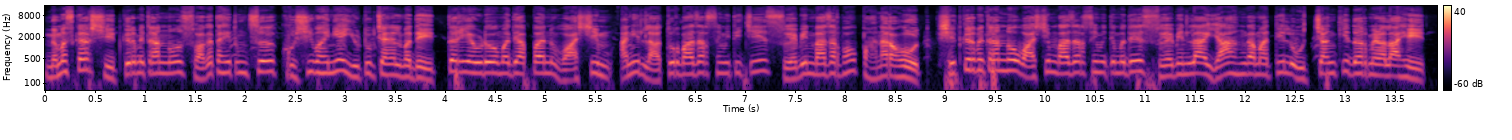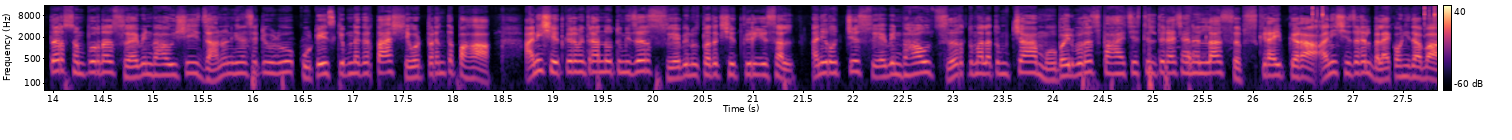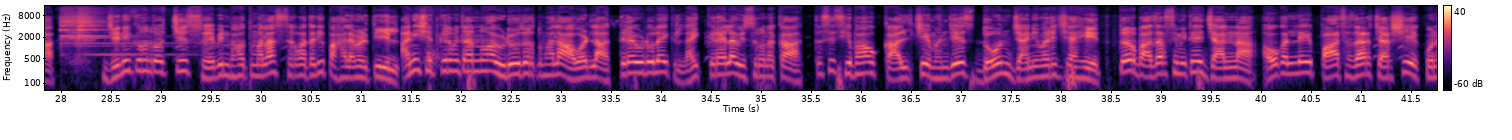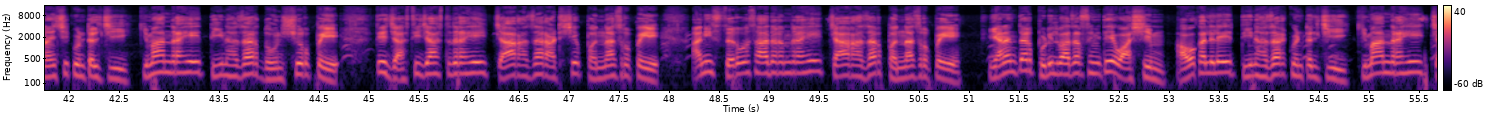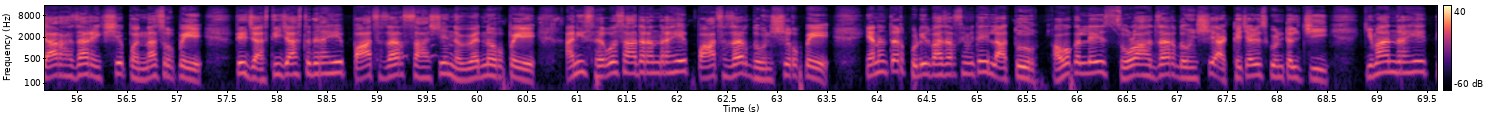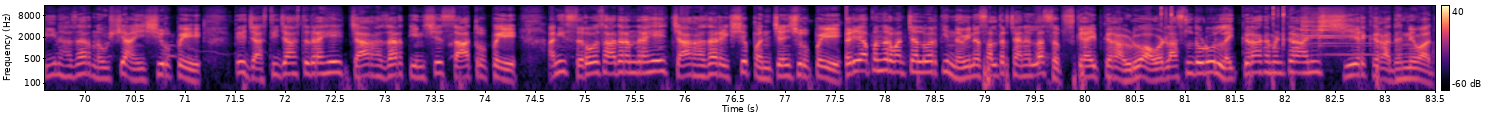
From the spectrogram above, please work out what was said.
नमस्कार शेतकरी मित्रांनो स्वागत आहे तुमचं कृषी वाहिनी या यूट्यूब चॅनलमध्ये तर या व्हिडिओमध्ये आपण वाशिम आणि लातूर बाजार समितीचे सोयाबीन बाजारभाव पाहणार आहोत. शेतकरी मित्रांनो वाशिम बाजार समितीमध्ये सोयाबीनला या हंगामातील उच्चांकी दर मिळाला आहे. तर संपूर्ण सोयाबीन भावाविषयी जाणून घेण्यासाठी व्हिडिओ कुठेही स्किप न करता शेवटपर्यंत पहा. आणि शेतकरी मित्रांनो तुम्ही जर सोयाबीन उत्पादक शेतकरी असाल आणि रोजचे सोयाबीन भाव जर तुम्हाला तुमच्या मोबाईलवरच पाहायचे असतील तर या चॅनलला सबस्क्राईब करा आणि शेजारील ब्लॅकॉनही दाबा. जेणेकरून रोजचे सोयाबीन भाव तुम्हाला सर्वात आधी पाहायला मिळतील. आणि शेतकरी मित्रांनो हा व्हिडिओ जर तुम्हाला आवडला तर या व्हिडिओला एक लाईक करायला विसरू नका. तसेच हे भाव कालचे म्हणजेच दोन जानेवारीचे आहेत. तर बाजार समिती आहे जालना. अवकल्ले पाच हजार चारशे एकोणऐंशी क्विंटलची. किमान दर आहे तीन हजार दोनशे रुपये. ते जास्तीत जास्त दर आहे चार हजार आठशे पन्नास रुपये. आणि सर्वसाधारण दर आहे चार हजार पन्नास रुपये. यानंतर पुढील बाजार समिती वाशिम. आवक आलेले तीन हजार क्विंटलची. किमान राहे आहे चार हजार एकशे पन्नास रुपये. ते जास्तीत जास्त दर आहे पाच हजार सहाशे नव्याण्णव रुपये. आणि सर्वसाधारण दर आहे पाच हजार दोनशे रुपये. यानंतर पुढील बाजार समिती लातूर. आवकल्ले सोळा हजार दोनशे अठ्ठेचाळीस क्विंटलची. किमान दर आहे तीन हजार नऊशे ऐंशी रुपये. ते जास्तीत जास्त दर आहे चार हजार तीनशे सात रुपये. आणि सर्वसाधारण दर आहे चार हजार एकशे पंच्याऐंशी रुपये. तरी आपण जर चॅनलवरती नवीन असाल तर चॅनलला सबस्क्राईब करा. व्हिडिओ आवडला असेल तर लाईक करा कमेंट करा आणि शेअर करा. धन्यवाद.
